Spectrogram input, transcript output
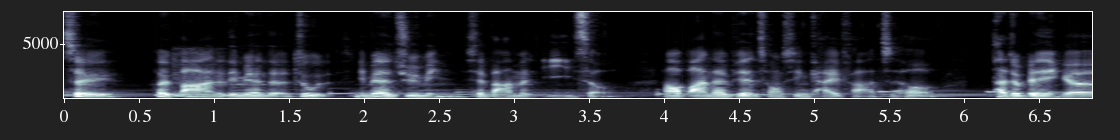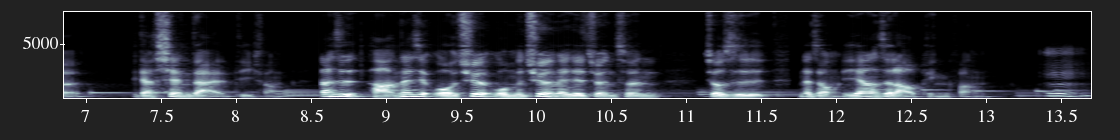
所以会把里面的住里面的居民先把他们移走，然后把那片重新开发之后，它就变成一个比较现代的地方。但是好，那些我去我们去的那些眷村，就是那种一样是老平房，嗯，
